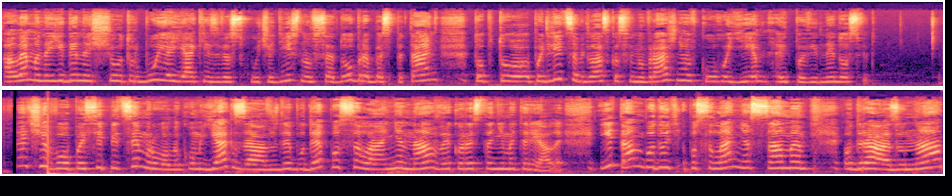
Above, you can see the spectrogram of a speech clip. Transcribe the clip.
Але мене єдине, що турбує, якість зв'язку. Чи дійсно все добре, без питань. Тобто поділіться, будь ласка, своїми враженнями, в кого є відповідний досвід. Речі, в описі під цим роликом, як завжди, буде посилання на використані матеріали. І там будуть посилання саме одразу на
